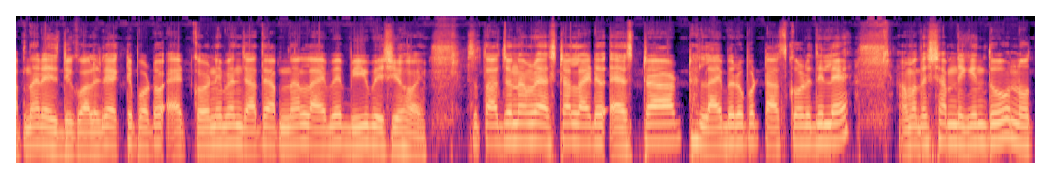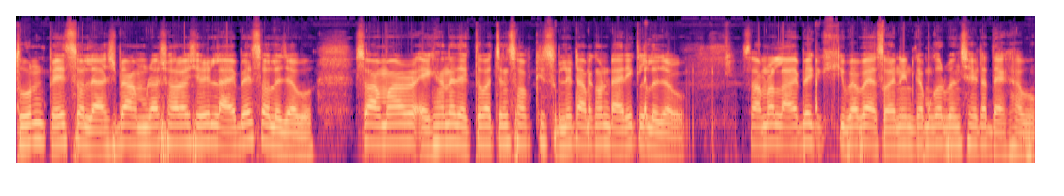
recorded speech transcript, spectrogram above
আপনার এইচডি কোয়ালিটি একটি ফটো অ্যাড করে নেবেন যাতে আপনার লাইভে ভিউ বেশি হয়। সো তার জন্য আমরা স্টার লাইট স্টার্ট লাইভের উপর টাচ করে দিলে আমাদের সামনে কিন্তু নতুন পেজ চলে আসবে। আমরা সরাসরি লাইভে চলে যাব। সো আমার এখানে দেখতে পাচ্ছেন সব কিছু লেট এখন ডাইরেক্ট চলে যাব। সো আমরা লাইভে কীভাবে অ্যাসয়েন ইনকাম করবেন সেটা দেখাবো।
